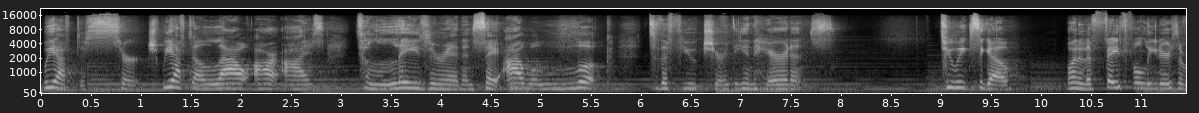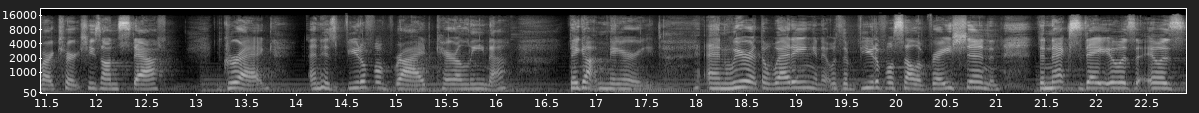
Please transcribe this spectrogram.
We have to search. We have to allow our eyes to laser in and say, I will look to the future, the inheritance. Two weeks ago, one of the faithful leaders of our church, he's on staff, Greg, and his beautiful bride, Carolina, they got married and we were at the wedding and it was a beautiful celebration and the next day it was it was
